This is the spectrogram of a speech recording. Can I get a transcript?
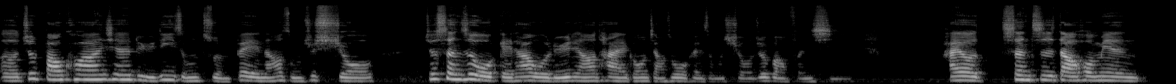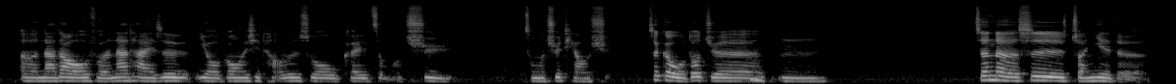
呃，就包括一些履历怎么准备，然后怎么去修，就甚至我给他我履历，然后他还跟我讲说我可以怎么修，就帮我分析。还有甚至到后面呃拿到 offer，那他也是有跟我一起讨论说我可以怎么去怎么去挑选，这个我都觉得嗯，嗯，真的是专业的，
